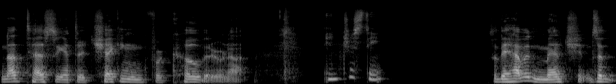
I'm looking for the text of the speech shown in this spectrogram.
not testing, if they're checking for COVID or not. Interesting. So they haven't mentioned. So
